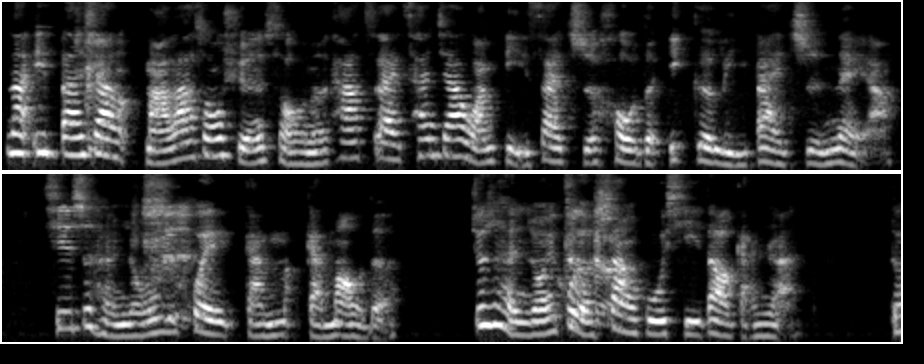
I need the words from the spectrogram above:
那一般像马拉松选手呢，他在参加完比赛之后的一个礼拜之内啊，其实是很容易会感冒感冒的，就是很容易会有上呼吸道感染。对，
